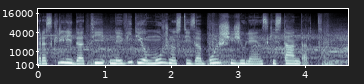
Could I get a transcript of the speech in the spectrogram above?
razkrili, da ti ne vidijo možnosti za boljši življenjski standard.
